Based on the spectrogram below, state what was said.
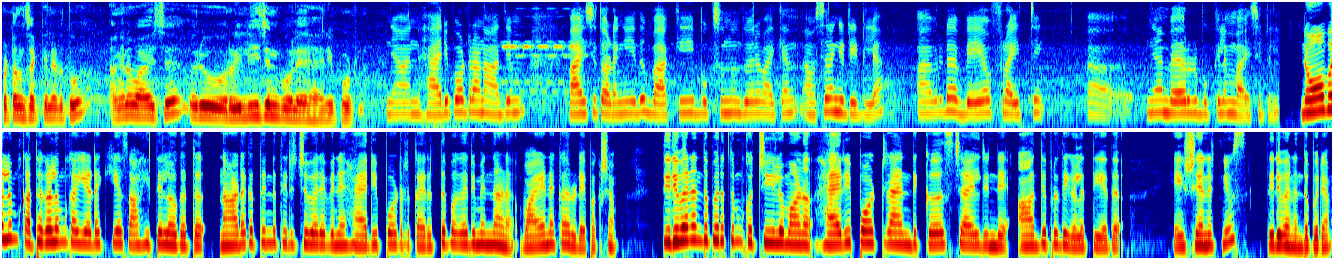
പെട്ടെന്ന് സെക്കൻഡ് എടുത്തു. അങ്ങനെ വായിച്ച് ഒരു റിലീജിയൻ പോലെ ഹാരി പോട്ടർ. ഞാൻ ഹാരി പോട്ടറാണ് ആദ്യം വായിച്ചു തുടങ്ങിയത്. ബാക്കി ബുക്സ് ഒന്നും ഇതുവരെ വായിക്കാൻ അവസരം കിട്ടിയിട്ടില്ല. അവരുടെ വേ ഓഫ് റൈറ്റിംഗ് ഞാൻ വേറൊരു ബുക്കിലും വായിച്ചിട്ടില്ല. നോവലും കഥകളും കൈയടക്കിയ സാഹിത്യലോകത്ത് നാടകത്തിന്റെ തിരിച്ചുവരവിന് ഹാരി പോട്ടർ കരുത്ത് പകരുമെന്നാണ് വായനക്കാരുടെ പക്ഷം. തിരുവനന്തപുരത്തും കൊച്ചിയിലുമാണ് Harry Potter and the cursed ചൈൽഡിന്റെ ആദ്യ പ്രതികളെത്തിയത് ഏഷ്യാനെറ്റ് ന്യൂസ് തിരുവനന്തപുരം.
